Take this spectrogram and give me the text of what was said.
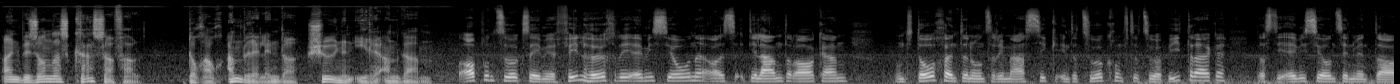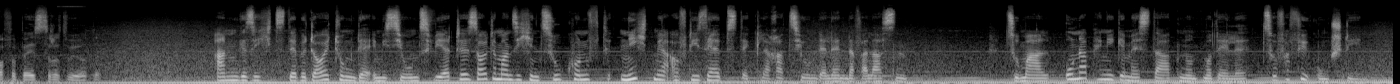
Ein besonders krasser Fall. Doch auch andere Länder schönen ihre Angaben. Ab und zu sehen wir viel höhere Emissionen, als die Länder angeben. Und hier könnte unsere Messung in der Zukunft dazu beitragen, dass die Emissionsinventar verbessert würden. Angesichts der Bedeutung der Emissionswerte sollte man sich in Zukunft nicht mehr auf die Selbstdeklaration der Länder verlassen, zumal unabhängige Messdaten und Modelle zur Verfügung stehen.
